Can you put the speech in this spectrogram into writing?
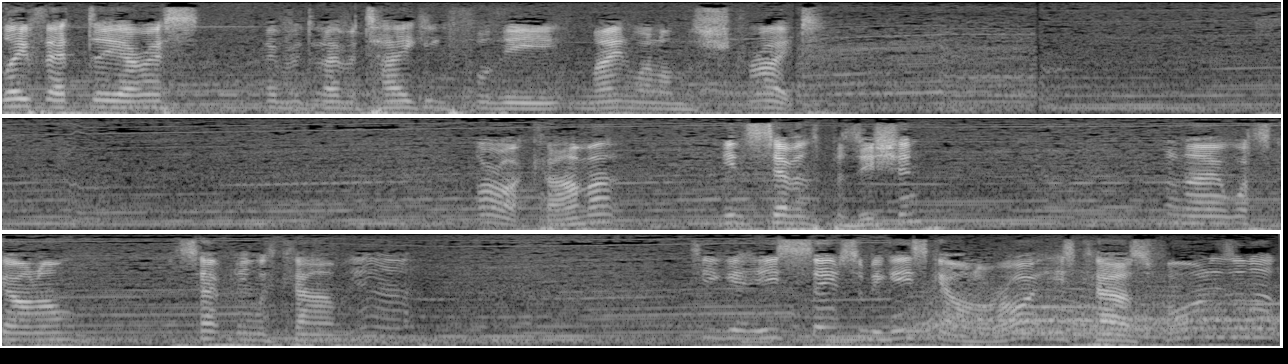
leave that DRS over, overtaking for the main one on the straight. Alright, Karma. In seventh position. I don't know what's going on. What's happening with Karma? Yeah. He seems to be he's going alright. His car's fine, isn't it?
